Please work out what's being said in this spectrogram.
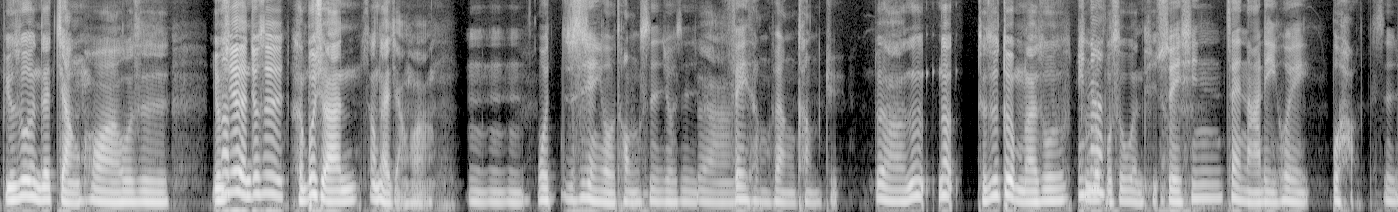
比如说你在讲话，或是有些人就是很不喜欢上台讲话。嗯嗯嗯，我之前有同事就是对啊，非常非常抗拒。对啊，那那可是对我们来说，这那不是问题啊、水星在哪里会不好？是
